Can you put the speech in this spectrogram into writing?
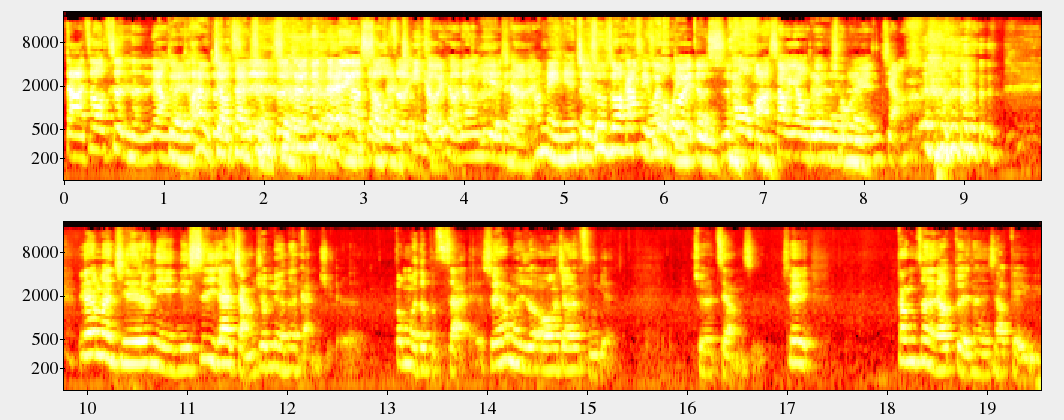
打造正能量。对，他有教战守则，对，那那个守则一条一条这样列下来。他每年结束之后，他自己会回顾的时候，马上要跟球员讲。因为他们其实你你私底下讲就没有那个感觉了，氛围都不在，所以他们觉得哦，教练敷衍，就是这样子，所以。当真的要对，真的是要给予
